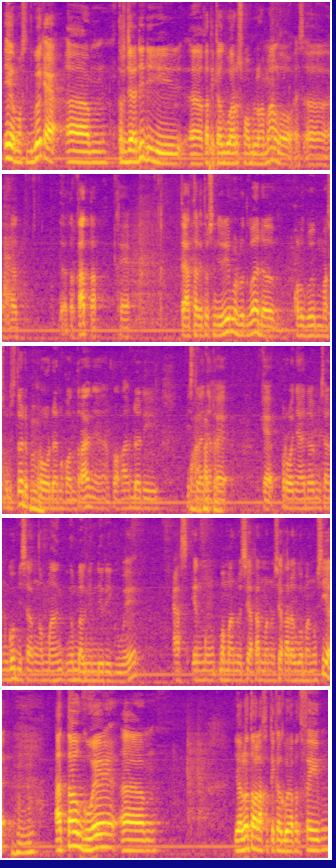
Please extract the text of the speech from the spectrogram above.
Iya maksud gue kayak em, terjadi di eh, ketika gue harus ngobrol sama lo as a head teater katak kayak teater itu sendiri menurut gue ada kalau gue masuk di situ ada pro dan kontranya. Apakah dari istilahnya kayak kayak pro-nya adalah misalnya gue bisa ngembangin diri gue as in mem- memanusiakan manusia karena gue manusia. Atau gue em, ya lo tau lah ketika gue dapet fame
